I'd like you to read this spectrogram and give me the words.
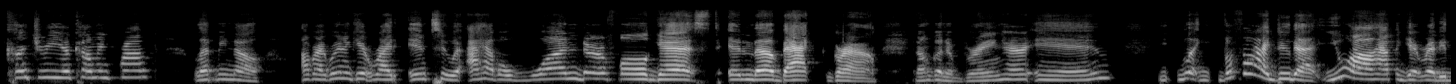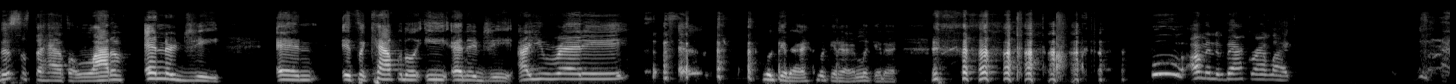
country you're coming from. Let me know. All right, we're going to get right into it. I have a wonderful guest in the background, and I'm going to bring her in. Look, before I do that, you all have to get ready. This sister has a lot of energy, and it's a capital E energy. Are you ready? look at her. Look at her. Look at her. Ooh, I'm in the background like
